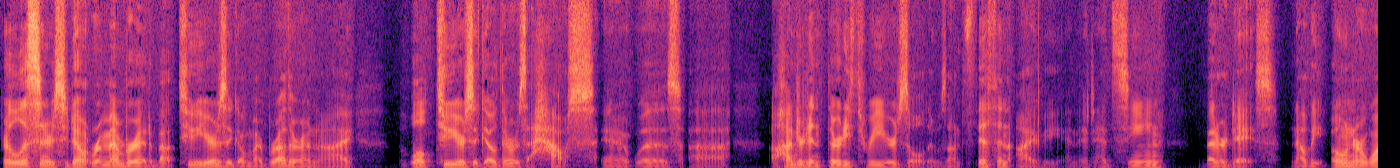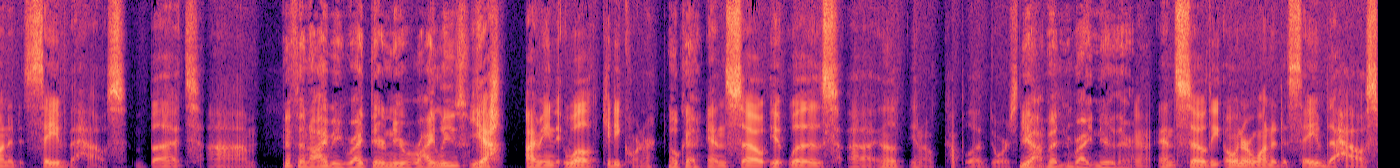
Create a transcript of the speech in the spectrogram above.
for listeners who don't remember it. About two years ago, my brother and I, well, two years ago, there was a house, and it was uh, 133 years old. It was on Fifth and Ivy, and it had seen better days. Now, the owner wanted to save the house, but um, Fifth and Ivy, right there near Riley's. yeah, I mean, well, kitty corner. Okay. And so it was, uh, you know, a couple of doors. Yeah, but right near there. Yeah. And so the owner wanted to save the house,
